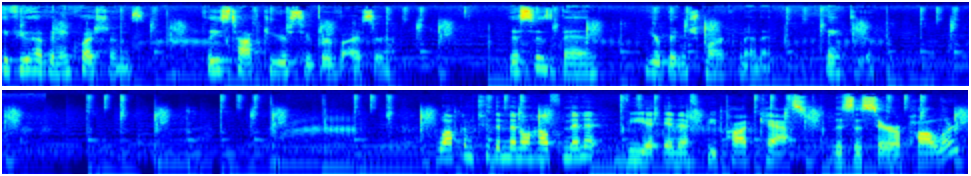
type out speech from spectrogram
If you have any questions, please talk to your supervisor. This has been your benchmark minute. Thank you. Welcome to the Mental Health Minute via NFP Podcast. This is Sarah Pollard,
